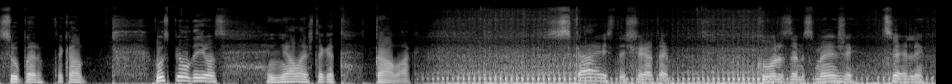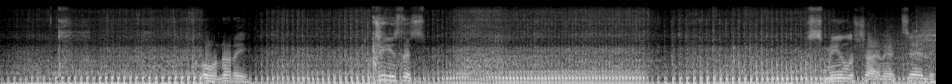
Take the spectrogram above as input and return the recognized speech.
super, tā kā uzpildījos, jālaiž tagad tālāk. Skaisti šie te kurzemes meži, ceļi, un arī šīs smilšainie ceļi.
